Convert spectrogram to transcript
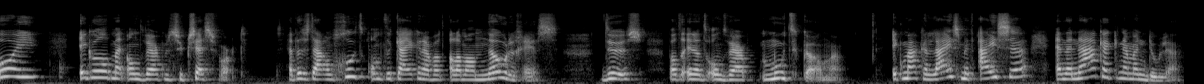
Hoi, ik wil dat mijn ontwerp een succes wordt. Het is daarom goed om te kijken naar wat allemaal nodig is. Dus wat in het ontwerp moet komen. Ik maak een lijst met eisen en daarna kijk ik naar mijn doelen.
